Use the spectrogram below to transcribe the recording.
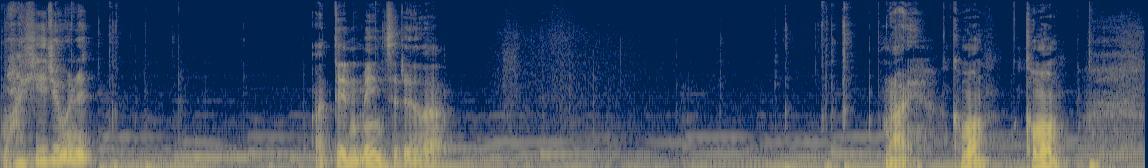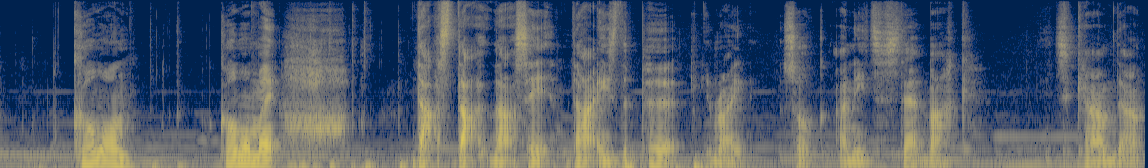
Why are you doing it? I didn't mean to do that. Right, come on, come on, come on, come on, mate. That's that. That's it. That is the per. Right, So I need to step back, need to calm down,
